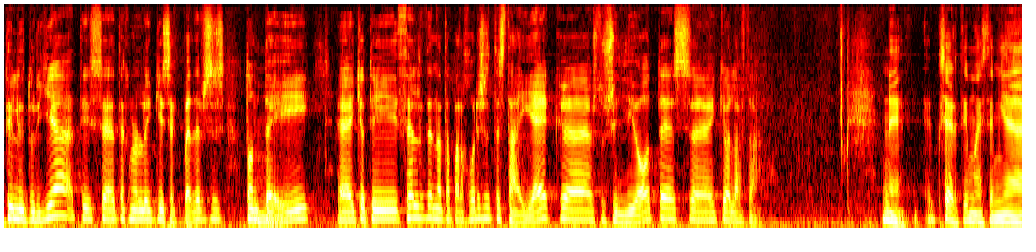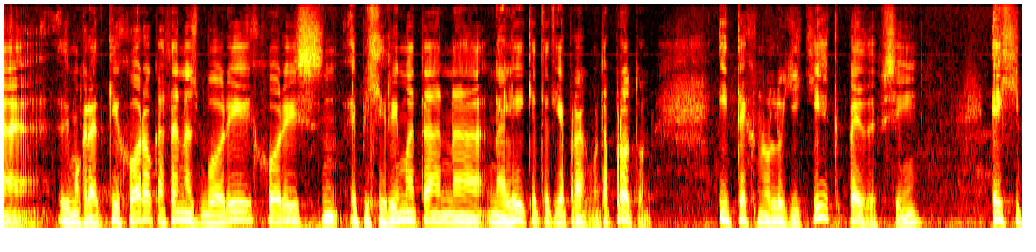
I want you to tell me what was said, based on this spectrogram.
τη λειτουργία της ε, τεχνολογικής εκπαίδευσης, των ΤΕΙ ε, και ότι θέλετε να τα παραχωρήσετε στα ΙΕΚ, ε, στους ιδιώτες ε, και όλα αυτά. Ναι, ξέρετε, είμαστε μια δημοκρατική χώρα. Ο καθένας μπορεί χωρίς επιχειρήματα να, να λέει και τέτοια πράγματα. Πρώτον, η τεχνολογική εκπαίδευση έχει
